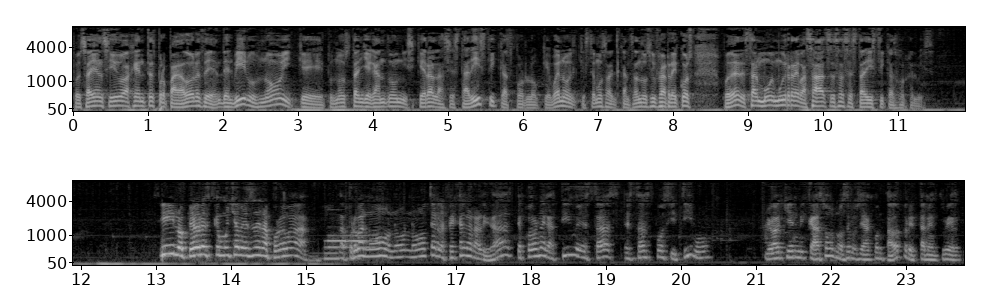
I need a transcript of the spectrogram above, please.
pues hayan sido agentes propagadores del virus, ¿no? Y que pues no están llegando ni siquiera las estadísticas, por lo que, bueno, el que estemos alcanzando cifras récords, pueden estar muy, muy rebasadas esas estadísticas, Jorge Luis. Sí, lo peor es que muchas veces la prueba, la prueba no, no, no te refleja la realidad, te pone negativo y estás, estás positivo yo aquí en mi caso, no se los había contado, pero yo también tuve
